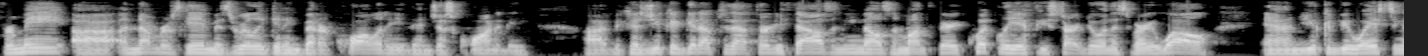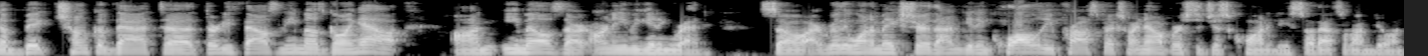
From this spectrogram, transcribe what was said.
for me, uh, a numbers game is really getting better quality than just quantity. Uh, because you could get up to that 30,000 emails a month very quickly if you start doing this very well. And you could be wasting a big chunk of that uh, 30,000 emails going out on emails that aren't even getting read. So I really want to make sure that I'm getting quality prospects right now versus just quantity. So that's what I'm doing.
